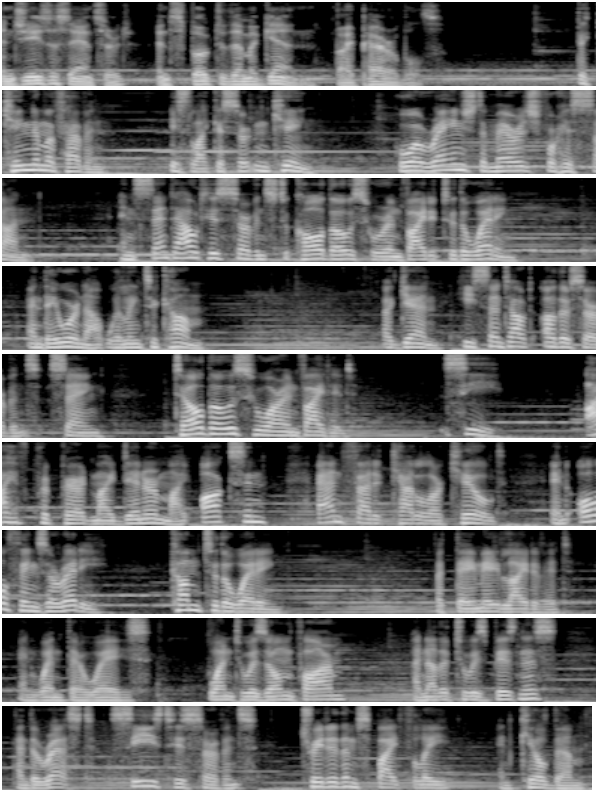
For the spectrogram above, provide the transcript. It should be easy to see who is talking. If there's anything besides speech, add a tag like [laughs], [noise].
Speaker 1: And Jesus answered and spoke to them again by parables.
Speaker 2: The kingdom of heaven is like a certain king who arranged a marriage for his son and sent out his servants to call those who were invited to the wedding, and they were not willing to come. Again, he sent out other servants, saying, Tell those who are invited, See, I have prepared my dinner, my oxen and fatted cattle are killed, and all things are ready. Come to the wedding. But they made light of it and went their ways, one to his own farm, another to his business, and the rest seized his servants, treated them spitefully, and killed them.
